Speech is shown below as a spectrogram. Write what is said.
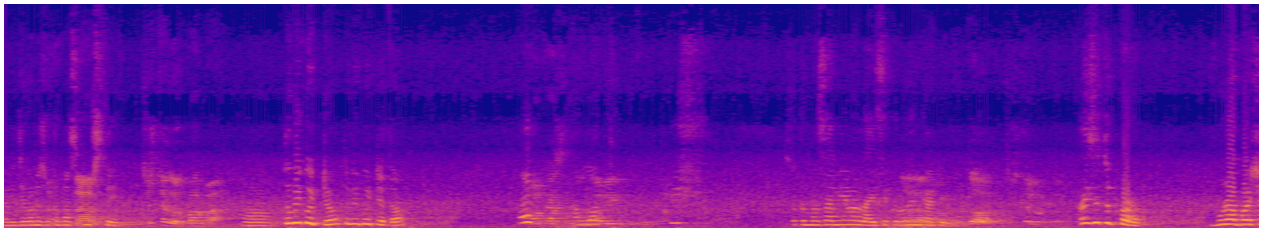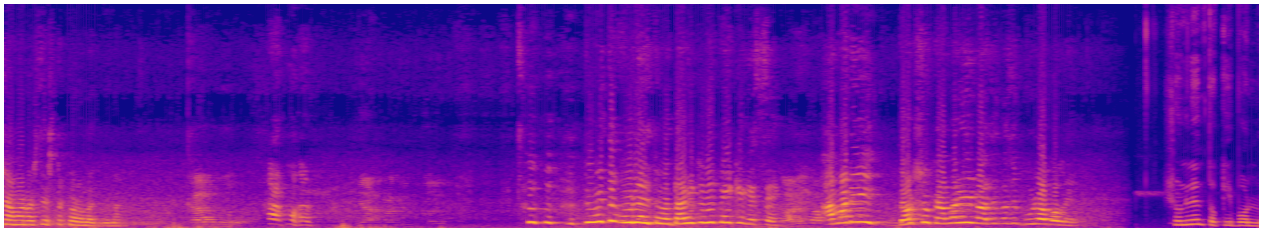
আমি জীবনে ছোট মাছ করছি চেষ্টা করো পারবা। তুমি কইটো তুমি কইতে দাও। আমার কাছে তো আমি আমার লাইফে কোনোদিন কাটিনি। ওই যে চুপ করো। বুড়া বয়সে আমার আর চেষ্টা করা লাগবে না। আমার। তুমি তো বুড়াই তোমার, দাড়ি টুড়ি পেকে গেছে। আমার এই দর্শক আমারই মাঝে মাঝে বুড়া বলে। শুনলেন তো কি বলল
